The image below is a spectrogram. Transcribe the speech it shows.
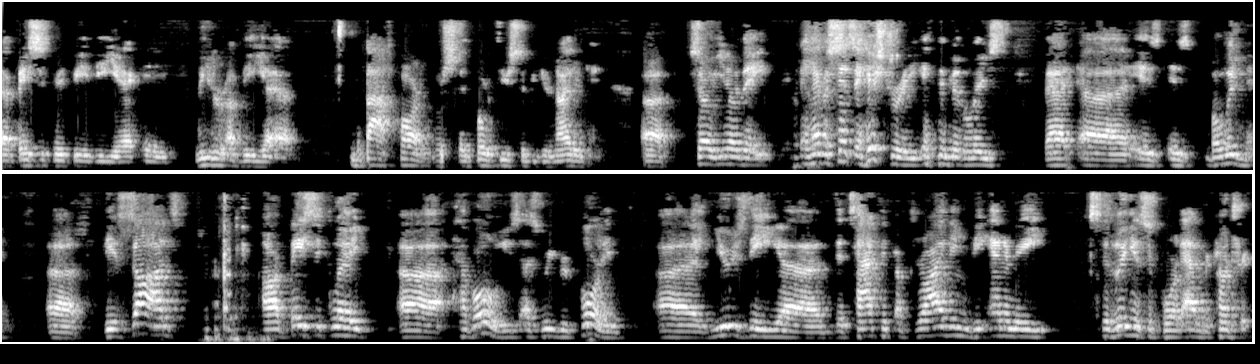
uh, basically be the uh, leader of the uh, the Ba'ath Party, which they both used to be united in. Uh, so you know they they have a sense of history in the Middle East that uh, is is malignant. Uh, the Assads are basically uh, have always, as we reported, uh, use the uh, the tactic of driving the enemy civilian support out of the country.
